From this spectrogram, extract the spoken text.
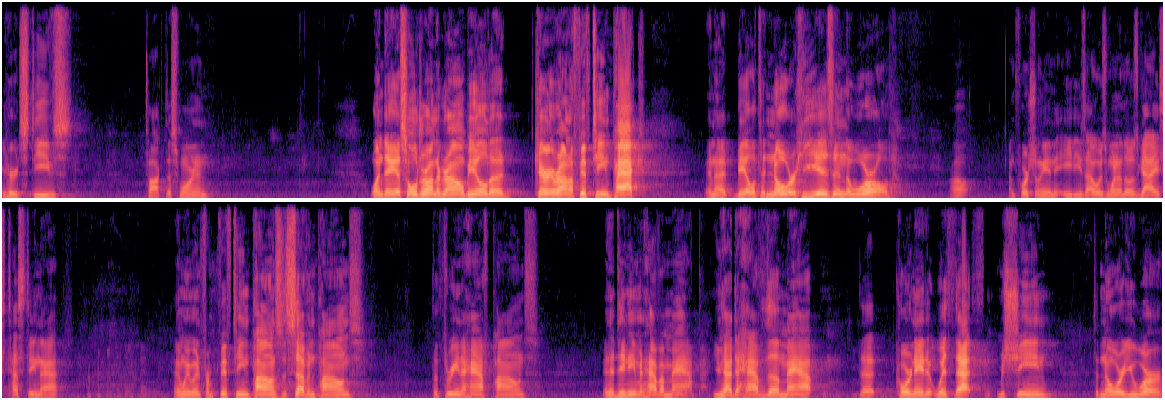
You heard Steve's talk this morning. One day, a soldier on the ground will be able to carry around a 15 pack and be able to know where he is in the world. Well, unfortunately, in the 80s, I was one of those guys testing that. and we went from 15 pounds to seven pounds to three and a half pounds, and it didn't even have a map. You had to have the map that coordinated with that machine to know where you were.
